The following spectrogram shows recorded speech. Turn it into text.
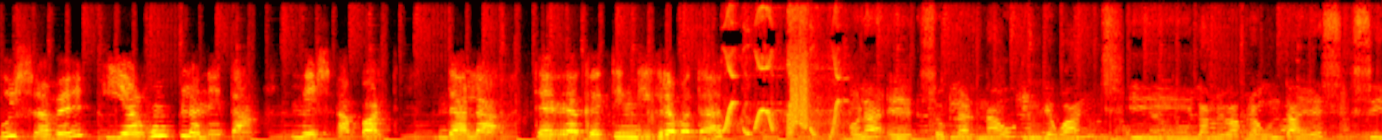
Vull saber hi ha algun planeta més a part de la Terra que tingui gravetat? Hola, eh, sóc l'Arnau, tinc 10 anys i la meva pregunta és si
